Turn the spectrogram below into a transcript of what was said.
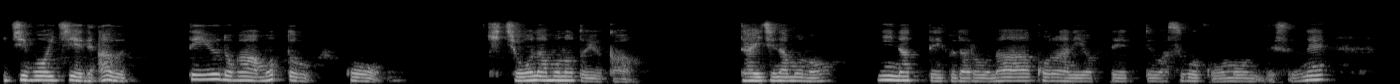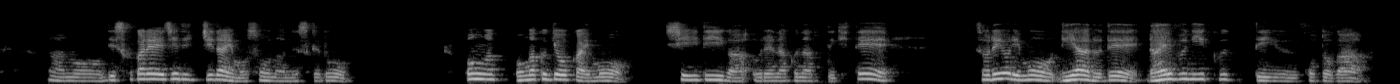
一期一会で会うっていうのがもっとこう貴重なものというか大事なものになっていくだろうなコロナによってってはすごく思うんですよね。あのディスクガレージ時代もそうなんですけど音楽音楽業界も CD が売れなくなってきてそれよりもリアルでライブに行くっていうことが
